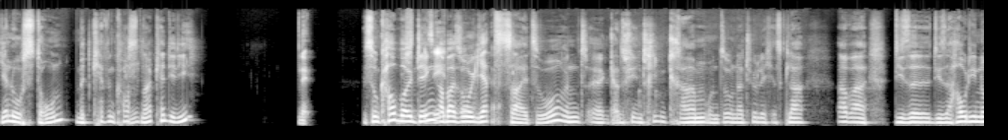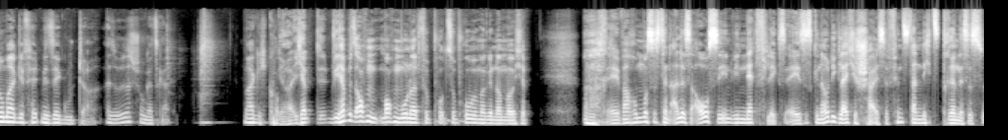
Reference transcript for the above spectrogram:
Yellowstone mit Kevin Costner. Kennt ihr die? Nee. Ist so ein Cowboy-Ding, aber so Jetztzeit so und äh, ganz viel Intrigenkram und so natürlich, ist klar. Aber diese, diese Howdy-Nummer gefällt mir sehr gut da. Also das ist schon ganz geil. Mag ich gucken. Ja, ich habe ich hab jetzt auch, einen- auch einen Monat für, zur Probe mal genommen, aber ich habe Ach ey, warum muss es denn alles aussehen wie Netflix, ey? Es ist genau die gleiche Scheiße. Findest da nichts drin. Es ist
